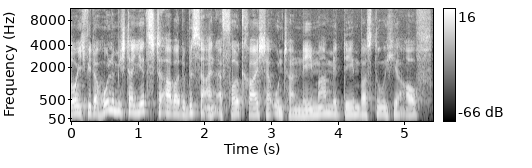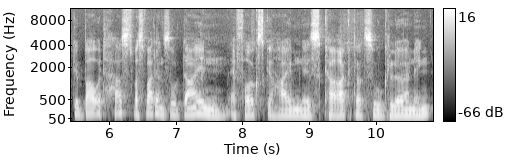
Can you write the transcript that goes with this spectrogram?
So, ich wiederhole mich da jetzt, aber du bist ja ein erfolgreicher Unternehmer mit dem, was du hier aufgebaut hast. Was war denn so dein Erfolgsgeheimnis, Charakterzug, Learning?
